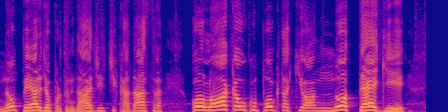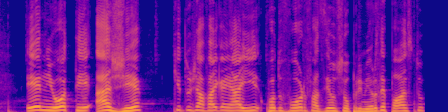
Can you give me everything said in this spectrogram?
Não perde a oportunidade, te cadastra, coloca o cupom que tá aqui, ó, no tag NOTAG, que tu já vai ganhar aí, quando for fazer o seu primeiro depósito,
